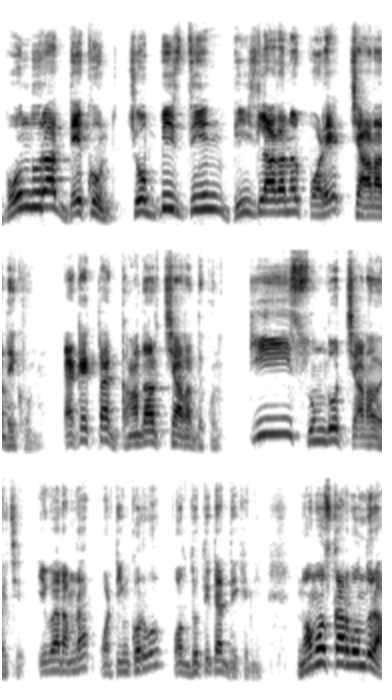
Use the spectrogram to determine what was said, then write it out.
বন্ধুরা, দেখুন, চব্বিশ দিন বীজ লাগানোর পরে চারা দেখুন, এক একটা গাঁদার চারা দেখুন, কি সুন্দর চারা হয়েছে। এবার আমরা পটিং করব, পদ্ধতিটা দেখে নিই। নমস্কার বন্ধুরা,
